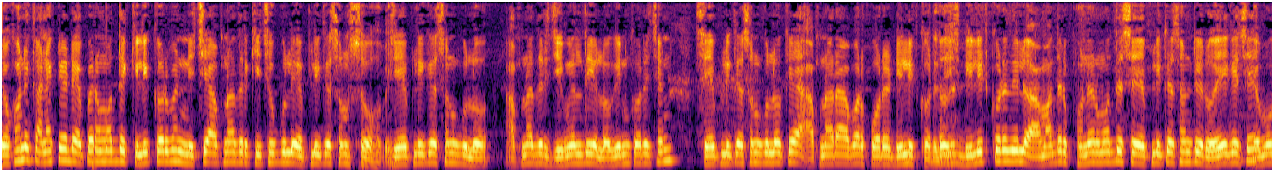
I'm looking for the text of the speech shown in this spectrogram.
যখনই কানেক্টেড অ্যাপের মধ্যে ক্লিক করবেন, নিচে আপনাদের কিছুগুলো অ্যাপ্লিকেশন শো হবে। যে অ্যাপ্লিকেশনগুলো আপনাদের জিমেল দিয়ে লগ ইন করেছেন, সেই অ্যাপ্লিকেশনগুলোকে আপনারা আবার পরে ডিলিট করে দিন ডিলিট করে দিলে আমাদের ফোনের মধ্যে সেই অ্যাপ্লিকেশনটি রয়ে গেছে এবং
